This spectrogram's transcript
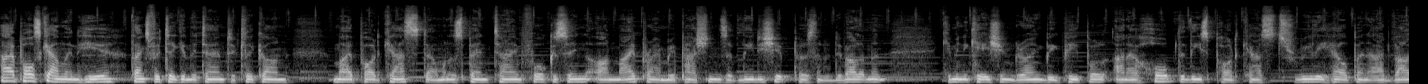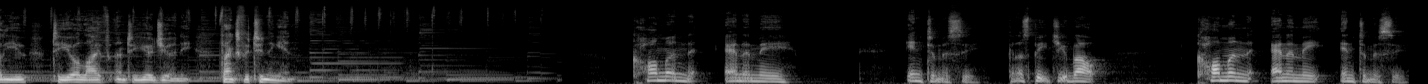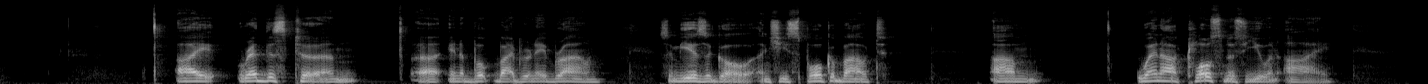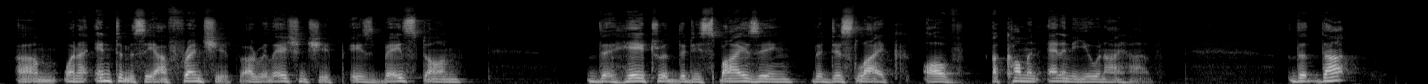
Hi, Paul Scanlon here. Thanks for taking the time to click on my podcast. I want to spend time focusing on my primary passions of leadership, personal development, communication, growing big people, and I hope that these podcasts really help and add value to your life and to your journey. Thanks for tuning in. Common enemy intimacy. Can I speak to you about common enemy intimacy? I read this term uh, in a book by Brene Brown some years ago, and she spoke about um, when our closeness, you and I, um, when our intimacy, our friendship, our relationship is based on the hatred, the despising, the dislike of a common enemy you and I have. That that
